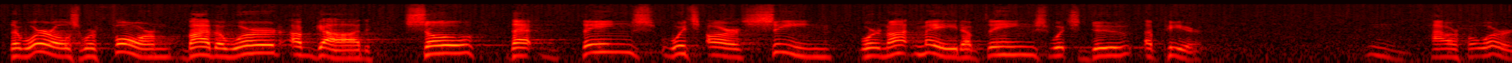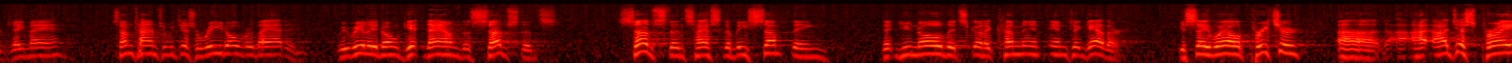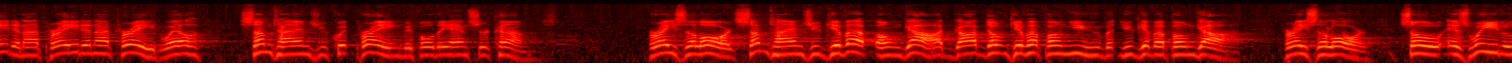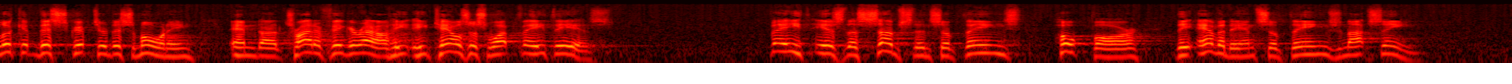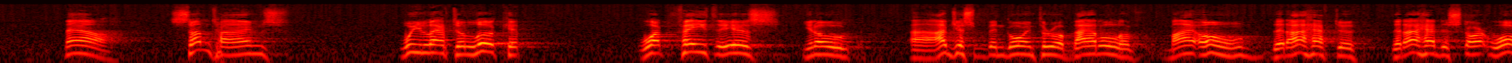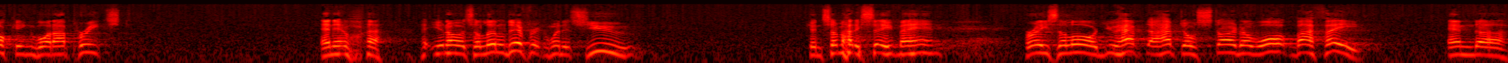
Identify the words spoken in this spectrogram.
the worlds were formed by the Word of God, so that things which are seen were not made of things which do appear. Hmm, powerful words, amen. Sometimes we just read over that and we really don't get down to substance. Substance has to be something that you know that's going to come in, in together. You say, well, preacher, uh, I, I just prayed and I prayed and I prayed. Well, sometimes you quit praying before the answer comes. Praise the Lord. Sometimes you give up on God. God don't give up on you, but you give up on God. Praise the Lord. So as we look at this scripture this morning and uh, try to figure out, he, he tells us what faith is. Faith is the substance of things hoped for the evidence of things not seen. Now, sometimes we have to look at what faith is. You know, uh, I've just been going through a battle of my own that I have to that I had to start walking what I preached. And it, you know, it's a little different when it's you. Can somebody say, "Man"? Praise the Lord. You have to have to start a walk by faith and uh,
